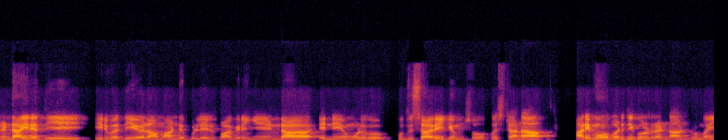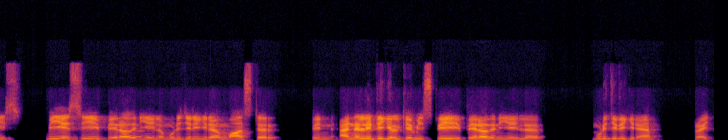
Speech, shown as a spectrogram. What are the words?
ரெண்டாயிரத்தி இருபத்தி ஏழாம் ஆண்டு பிள்ளைகள் பாக்குறீங்கன்னா என்னை உங்களுக்கு புதுசாக இருக்கும் ஸோ ஃபர்ஸ்டா நான் அறிமுகப்படுத்தி கொள்கிறேன் நான் ருமைஸ். பிஎஸ்சி பேராதனியில முடிச்சிருக்கிறேன் மாஸ்டர் இன் அனலிட்டிக்கல் கெமிஸ்ட்ரி பேராதனியில முடிச்சிருக்கிறேன் ரைட்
